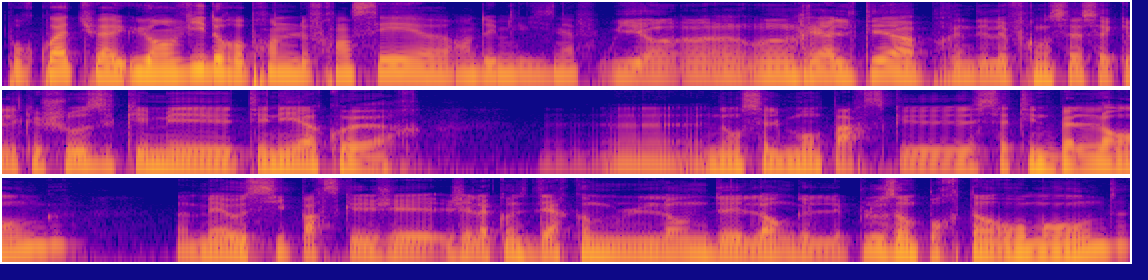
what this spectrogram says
pourquoi tu as eu envie de reprendre le français euh, en 2019 Oui, en, réalité, apprendre le français, c'est quelque chose qui me tenait à cœur. Euh, non seulement parce que c'est une belle langue, mais aussi parce que je, je la considère comme l'une des langues les plus importantes au monde.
